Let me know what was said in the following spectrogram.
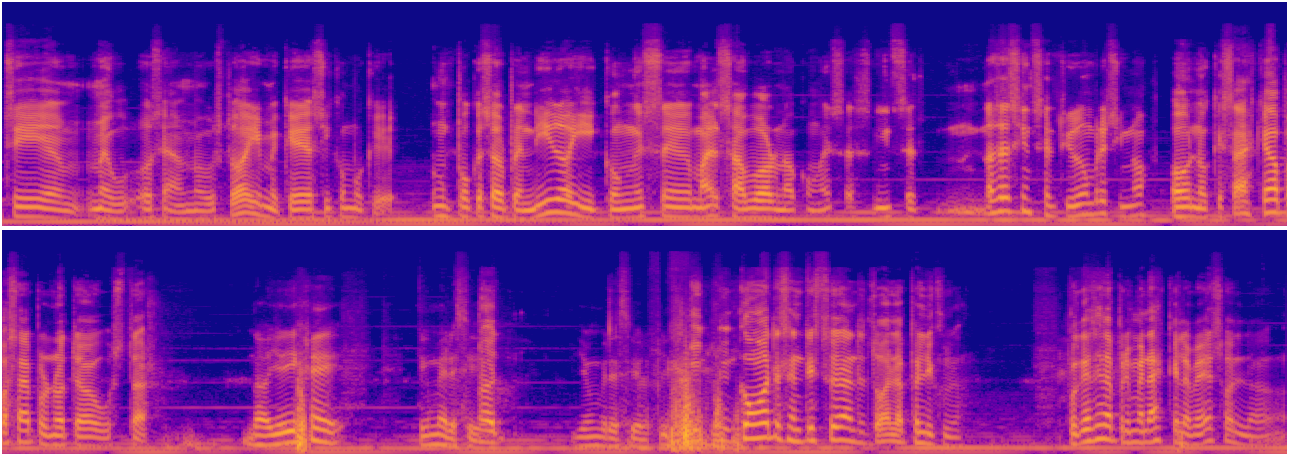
sí, em, me, o sea, me gustó y me quedé así como que un poco sorprendido y con ese mal sabor, ¿no? Con esa, no sé si incertidumbre, sino, o no, que sabes qué va a pasar, pero no te va a gustar. No, yo dije, bien merecido. No, yo el. ¿Y cómo te sentiste durante toda la película? Porque esa es la primera vez que la ves o, la,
